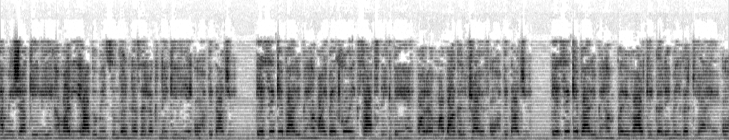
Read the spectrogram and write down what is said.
ہمیشہ کے لیے ہماری یادوں میں سندر نظر رکھنے کے لیے وہ پتا جی جیسے کے بارے میں ہم آئی بیل کو ایک ساتھ دیکھتے ہیں اور اما باغل ڈرائیو وہ پتا جی جیسے کے بارے میں ہم پریوار کے گلے مل کر کیا ہے؟ وہ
